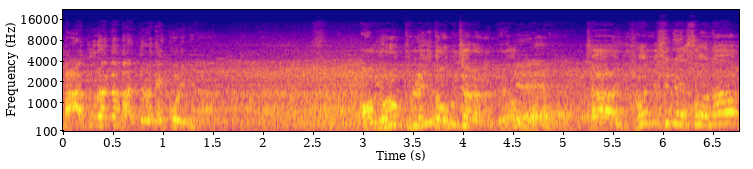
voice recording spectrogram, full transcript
마두라가 만들어낸 골입니다. 어 요런 플레이 너무 잘하는데요. 예. 자, 이 현실에서나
